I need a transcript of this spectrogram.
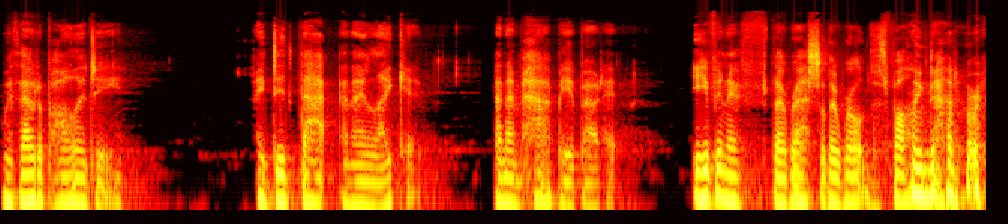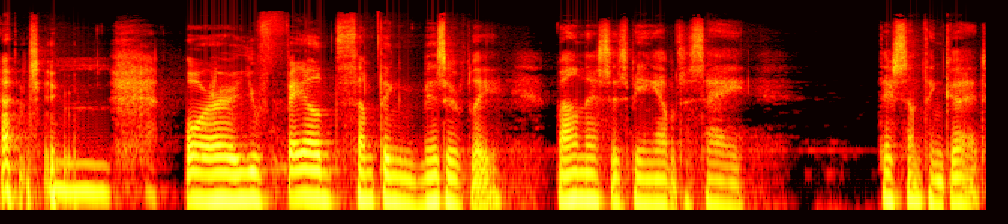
without apology, I did that and I like it, and I'm happy about it, even if the rest of the world is falling down around you, mm. or you failed something miserably Wellness is being able to say, there's something good.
